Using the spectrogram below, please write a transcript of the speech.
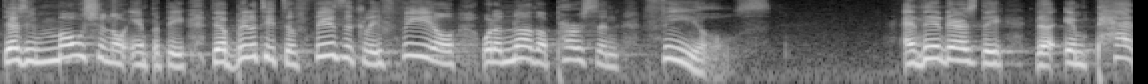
There's emotional empathy, the ability to physically feel what another person feels. And then there's the, the empath,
